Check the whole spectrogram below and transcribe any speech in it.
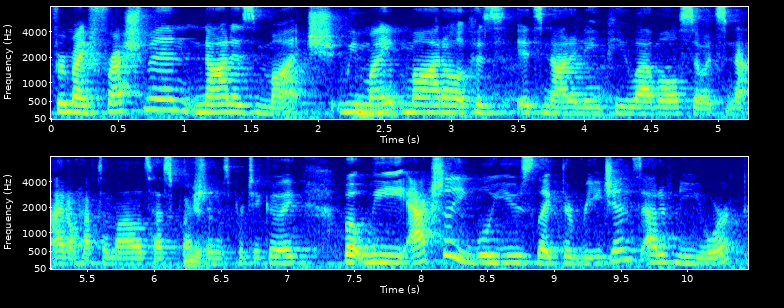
for my freshmen, not as much. We might model because it's not an AP level, so it's not. I don't have to model test questions particularly. But we actually will use like the regents out of New York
